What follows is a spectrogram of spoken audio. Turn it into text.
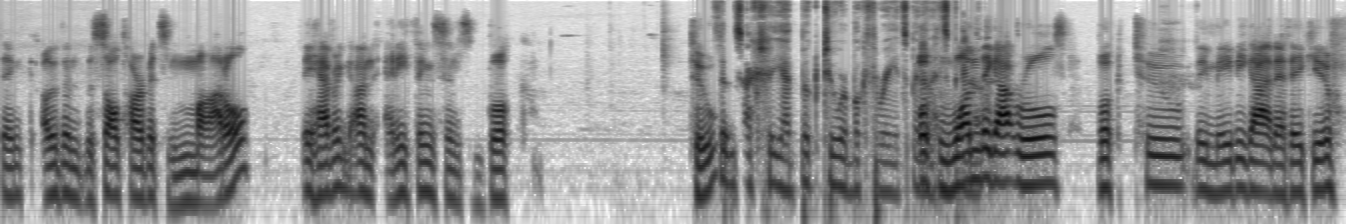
think, other than the Saul Tarvitz model, they haven't gotten anything since book two. Since actually, yeah, book two or book three. It's been Book it's been one, a- they got rules. Book two, they maybe got an FAQ.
